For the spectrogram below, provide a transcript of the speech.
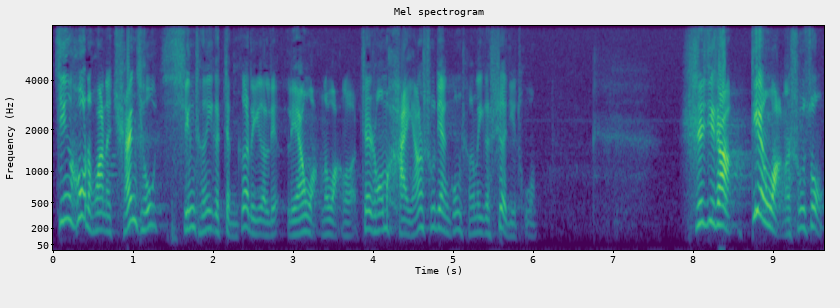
今后的话呢，全球形成一个整个的一个联联网的网络，这是我们海洋输电工程的一个设计图。实际上，电网的输送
